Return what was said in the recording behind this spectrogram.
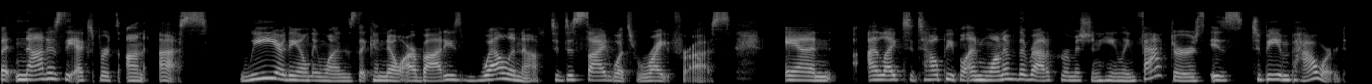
but not as the experts on us we are the only ones that can know our bodies well enough to decide what's right for us. And I like to tell people, and one of the radical remission healing factors is to be empowered.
